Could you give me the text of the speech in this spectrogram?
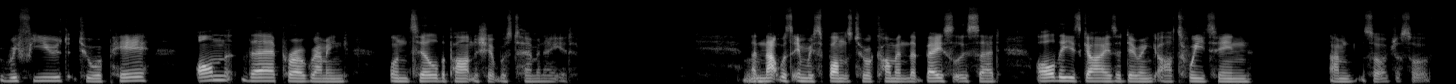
refused to appear on their programming until the partnership was terminated. Hmm. And that was in response to a comment that basically said all these guys are doing are tweeting. I'm sort of just sort of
